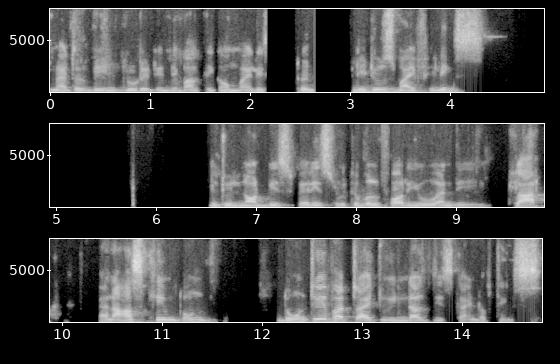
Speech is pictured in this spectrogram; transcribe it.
Matter be included in the monthly combined list to reduce my feelings. It will not be very suitable for you and the clerk and ask him, don't, don't ever try to indulge these kind of things.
